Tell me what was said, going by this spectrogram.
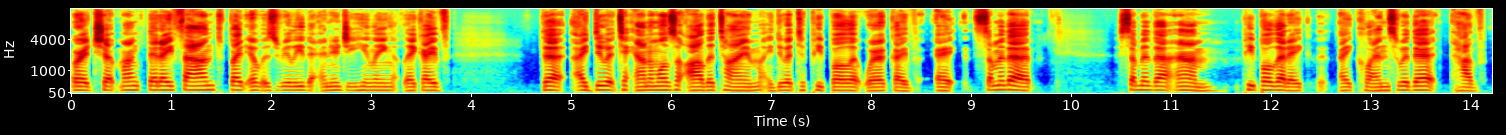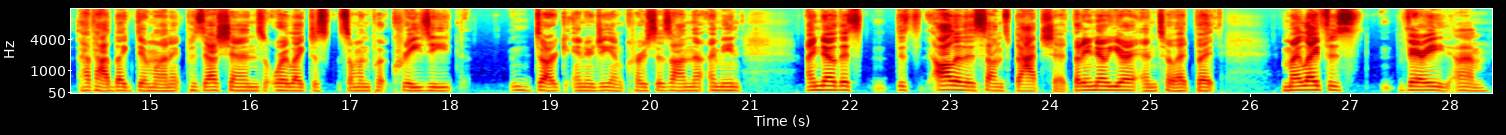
or a chipmunk that I found, but it was really the energy healing. Like I've the I do it to animals all the time. I do it to people at work. I've I, some of the some of the um people that I I cleanse with it have have had like demonic possessions or like just someone put crazy dark energy and curses on them. I mean, I know this this all of this sounds batshit, but I know you're into it. But my life is very um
